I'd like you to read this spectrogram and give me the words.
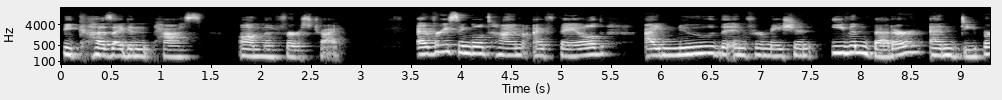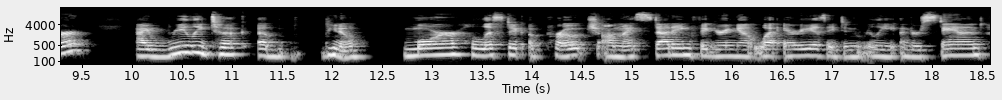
because I didn't pass on the first try. Every single time I failed, I knew the information even better and deeper. I really took a, you know, more holistic approach on my studying, figuring out what areas I didn't really understand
